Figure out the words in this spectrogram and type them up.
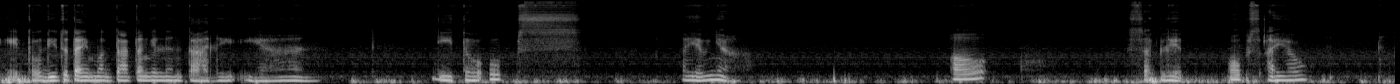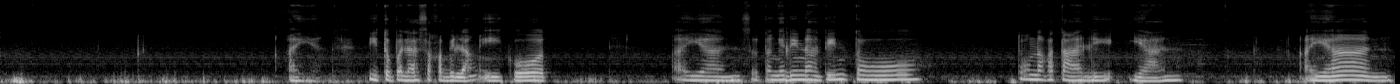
Ito, dito tayo magtatanggal ng tali. Ayan. Dito, oops. Ayaw niya. Oh. Saglit. Oops, ayaw. Ayan. Dito pala sa kabilang ikot. Ayan. So, tanggalin natin to. Itong nakatali. Yan. Ayan.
